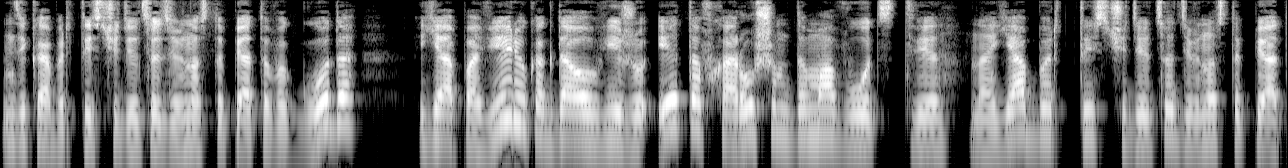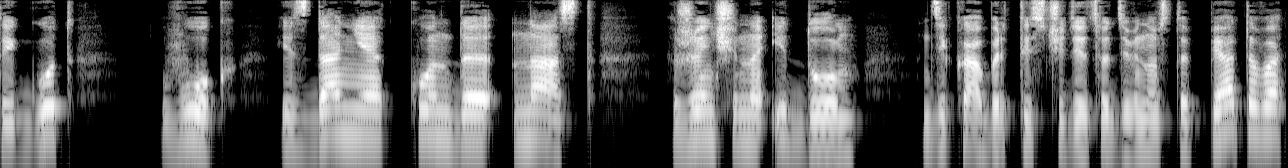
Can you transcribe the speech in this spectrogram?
Декабрь 1995 года. Я поверю, когда увижу это в хорошем домоводстве. Ноябрь 1995 год. ВОК. Издание «Конде Наст», «Женщина и дом», декабрь 1995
